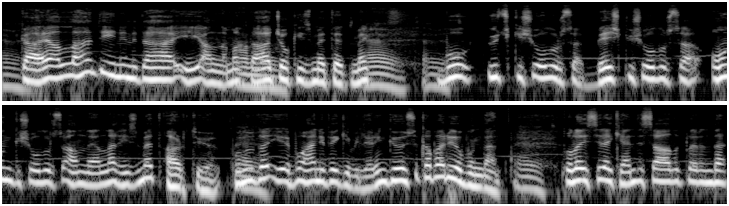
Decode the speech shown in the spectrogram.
Evet. Gaye Allah'ın dinini daha iyi anlamak, Anladım. daha çok hizmet etmek. Evet, evet. Bu üç kişi olursa, beş kişi olursa, on kişi olursa anlayanlar hizmet artıyor. Bunu evet. da Ebu Hanife gibilerin göğsü kabarıyor bundan. Evet. Dolayısıyla kendi sağlıklarında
